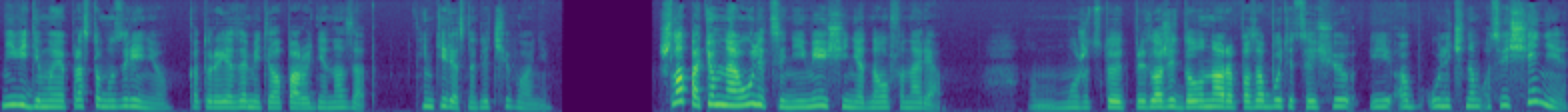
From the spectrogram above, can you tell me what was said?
невидимые простому зрению которые я заметила пару дней назад. Интересно, для чего они? Шла по темной улице, не имеющей ни одного фонаря. Может, стоит предложить Долунара позаботиться еще и об уличном освещении?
